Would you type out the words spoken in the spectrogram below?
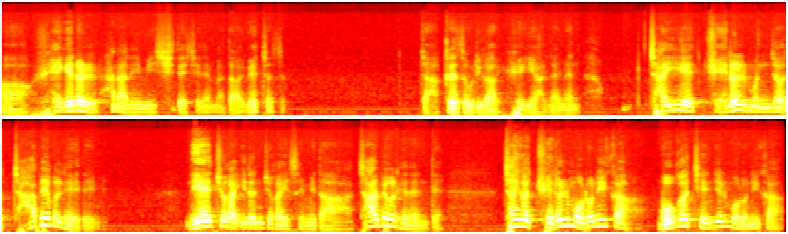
어, 회개를 하나님이 시대 시대마다 외쳤습니다. 자, 그래서 우리가 회개하려면 자기의 죄를 먼저 자백을 해야 됩니다. 내 죄가 이런 죄가 있습니다. 자백을 해야 되는데 자기가 죄를 모르니까 뭐가 죄인지를 모르니까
